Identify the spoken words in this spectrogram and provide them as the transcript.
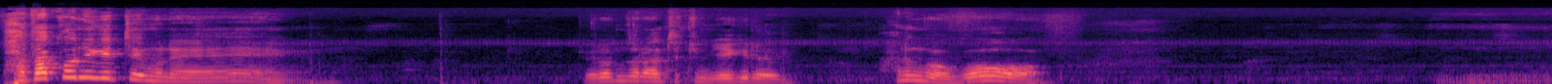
바닥권이기 때문에 여러분들한테 좀 얘기를 하는 거고 음,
